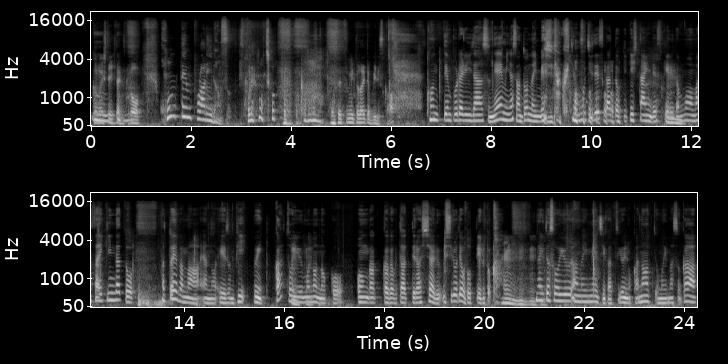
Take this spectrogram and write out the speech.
伺いしていきたいんですけど、うん、コンテンポラリーダンス。これもちょっと ご説明いただいてもいいですか？コンテンポラリーダンスね、皆さんどんなイメージ逆にお持ちですかってお聞きしたいんですけれども、うん、まあ最近だと、例えばまあ、あの映像の PV とか、そういうもののこう、音楽家が歌ってらっしゃる後ろで踊っているとか、割とそういうあのイメージが強いのかなって思いますが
